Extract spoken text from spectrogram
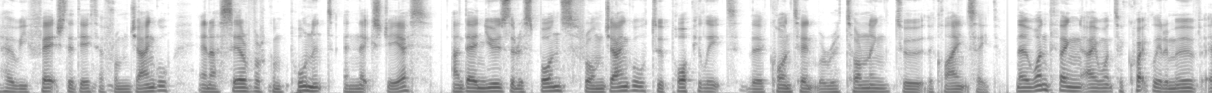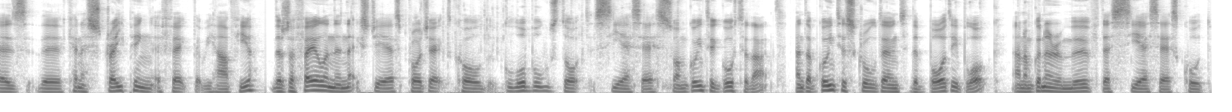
how we fetch the data from Django in a server component in Next.js and then use the response from Django to populate the content we're returning to the client side. Now one thing I want to quickly remove is the kind of striping effect that we have here. There's a file in the Next.js project called globals.css so I'm going to go to that and I'm going to scroll down to the body block and I'm going to remove this CSS code.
